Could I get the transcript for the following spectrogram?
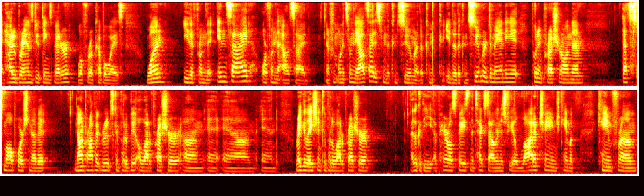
And how do brands do things better? Well, for a couple ways. One, either from the inside or from the outside. And from when it's from the outside, it's from the consumer. The com- either the consumer demanding it, putting pressure on them. That's a small portion of it. Nonprofit groups can put a bit, a lot of pressure, um, and, um, and regulation can put a lot of pressure. I look at the apparel space and the textile industry. A lot of change came came from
